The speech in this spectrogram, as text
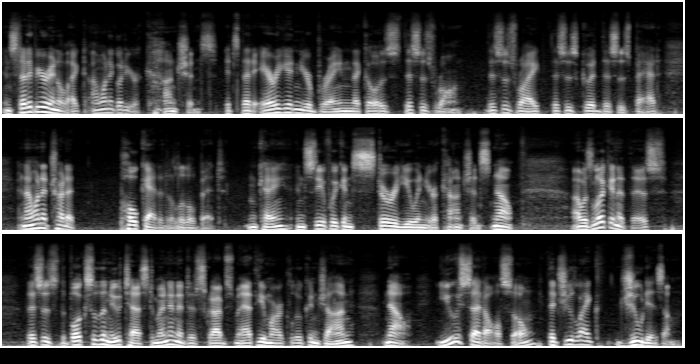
Instead of your intellect, I want to go to your conscience. It's that area in your brain that goes, this is wrong, this is right, this is good, this is bad. And I want to try to poke at it a little bit, okay? And see if we can stir you in your conscience. Now, I was looking at this. This is the books of the New Testament, and it describes Matthew, Mark, Luke, and John. Now, you said also that you like Judaism.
